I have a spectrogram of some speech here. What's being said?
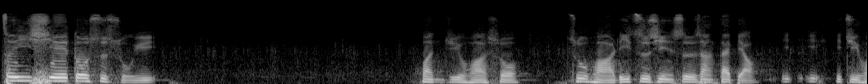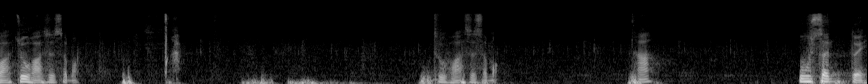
这一些都是属于。换句话说，诸法离自性，事实上代表一一一句话：诸法是什么？诸法是什么？啊？无生，对。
